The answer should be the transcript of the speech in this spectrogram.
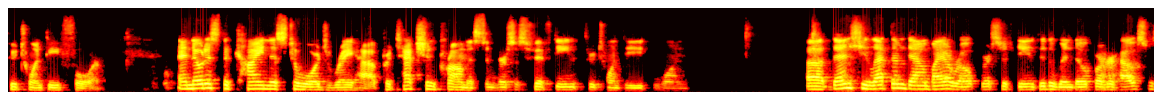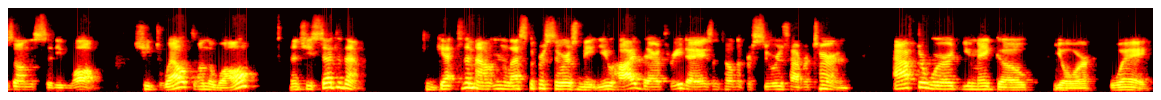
through 24. And notice the kindness towards Rahab, protection promised in verses 15 through 21. Uh, then she let them down by a rope, verse 15, through the window, for her house was on the city wall. She dwelt on the wall, and she said to them, Get to the mountain, lest the pursuers meet you. Hide there three days until the pursuers have returned. Afterward, you may go your way.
